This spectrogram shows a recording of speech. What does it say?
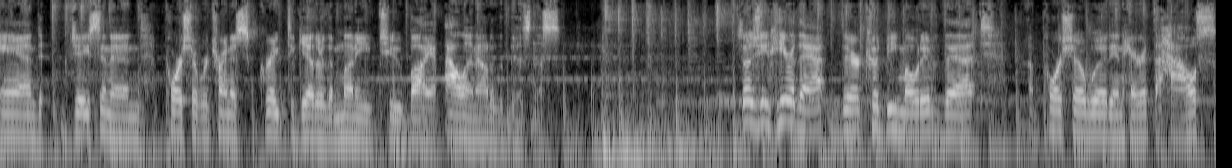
And Jason and Portia were trying to scrape together the money to buy Alan out of the business. So as you hear that, there could be motive that Portia would inherit the house.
